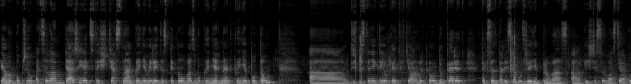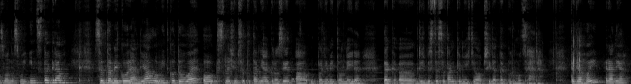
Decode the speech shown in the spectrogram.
Já vám popřeju, ať se vám daří, ať jste šťastná, klidně mi dejte zpětnou vazbu, klidně hned, klidně potom. A když byste někdy opět chtěla mrknout do karet, tak jsem tady samozřejmě pro vás. A ještě jsem vás chtěla pozvat na svůj Instagram. Jsem tam jako Rania, lomítko dole, ok, snažím se to tam nějak rozjet a úplně mi to nejde. Tak uh, když byste se tam ke mně chtěla přidat, tak budu moc ráda. Tak ahoj, Rania.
